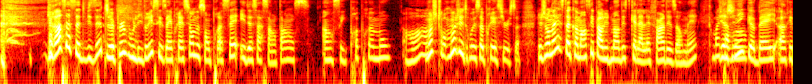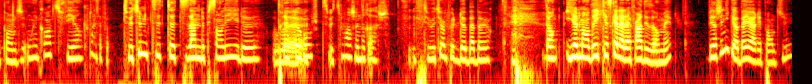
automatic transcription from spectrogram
Grâce à cette visite, je peux vous livrer ses impressions de son procès et de sa sentence en ses propres mots. Oh, Moi, je trouve, moi, j'ai trouvé ça précieux, ça. Le journaliste a commencé par lui demander ce qu'elle allait faire désormais. comment Virginie? Gobey a répondu Oui, comment tu files? Comment ça va? Tu veux-tu une petite euh, tisane de pissenlit et de trèfle Ouais. rouge? Tu veux-tu manger une roche? Tu veux-tu un peu de babeur? Donc, il a demandé qu'est-ce qu'elle allait faire désormais. Virginie Gobey a répondu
